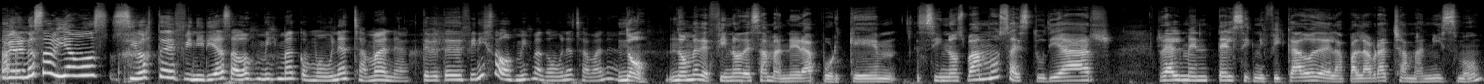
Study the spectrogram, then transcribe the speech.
Pero no sabíamos si vos te definirías a vos misma como una chamana. ¿Te, te definís a vos misma como una chamana? No, no me defino de esa manera porque mm, si nos vamos a estudiar realmente el significado de la palabra chamanismo,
